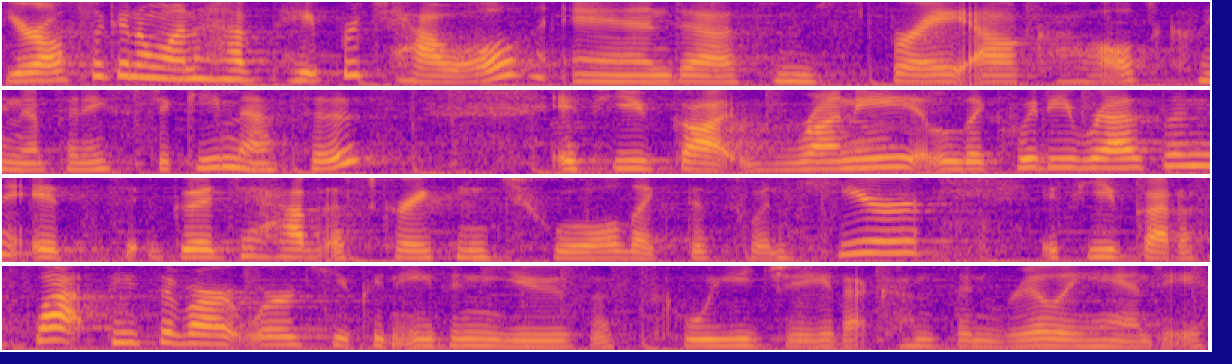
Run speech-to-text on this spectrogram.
You're also gonna wanna have paper towel and uh, some spray alcohol to clean up any sticky messes. If you've got runny liquidy resin, it's good to have a scraping tool like this one here. If you've got a flat piece of artwork, you can even use a squeegee. That comes in really handy.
